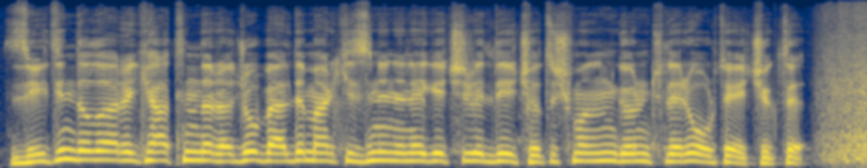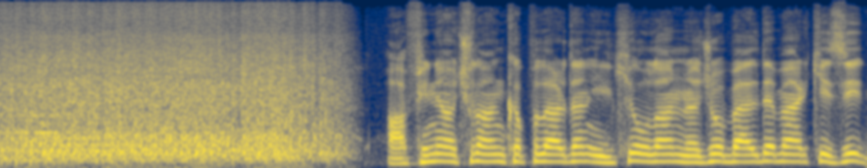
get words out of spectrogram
Zeytin Dalı Harekatı'nda Raco Belde Merkezi'nin ele geçirildiği çatışmanın görüntüleri ortaya çıktı. Afrin'e açılan kapılardan ilki olan Raco Belde Merkezi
